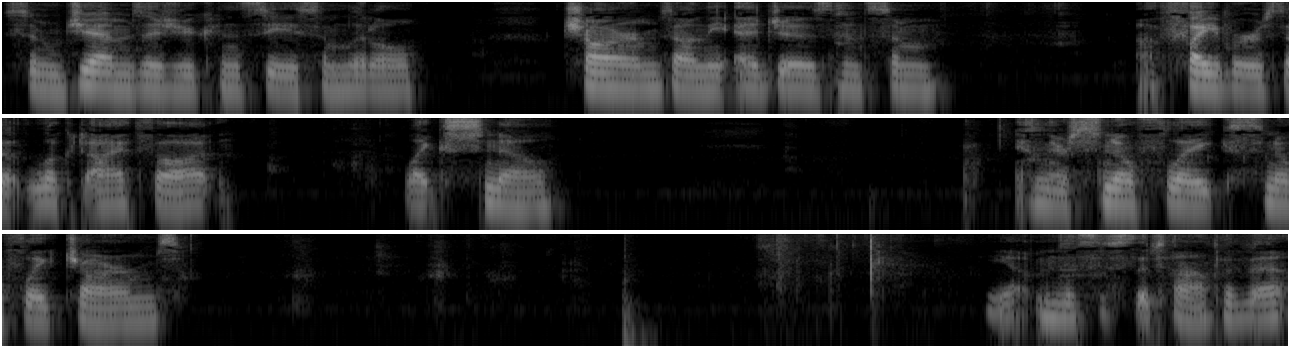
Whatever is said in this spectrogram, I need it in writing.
some gems, as you can see, some little charms on the edges and some uh, fibers that looked, I thought, like snow. And there's snowflakes, snowflake charms. Yeah, and this is the top of it.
